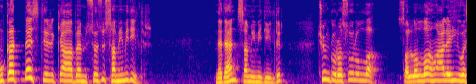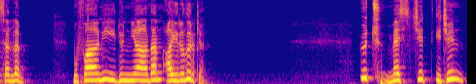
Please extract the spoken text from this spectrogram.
mukaddestir Kabe'm sözü samimi değildir. Neden samimi değildir? Çünkü Resulullah sallallahu aleyhi ve sellem bu fani dünyadan ayrılırken üç mescit için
